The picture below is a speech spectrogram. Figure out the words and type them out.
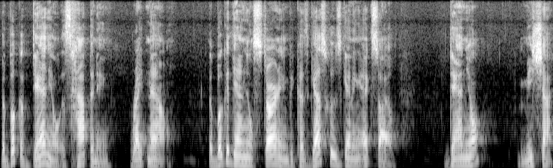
The book of Daniel is happening right now. The book of Daniel starting because guess who's getting exiled? Daniel, Meshach,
